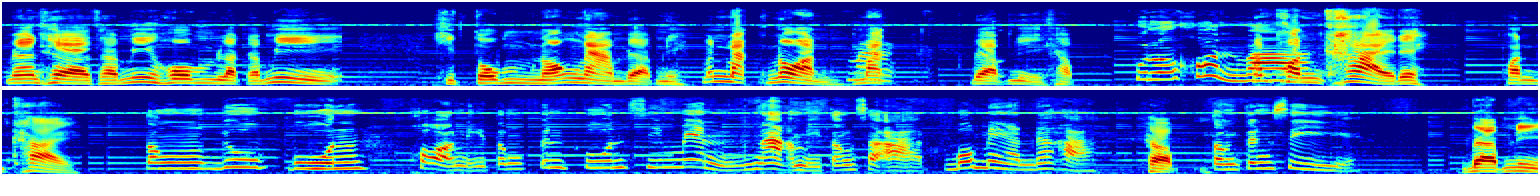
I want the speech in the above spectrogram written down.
แม่นแท้ถ้ามีโฮมแล้วก็มีขี้ตมน้องน้ำแบบนี้ มันมักนอนมักแบบนี้ครับ ผู้ลางคนมันว่าผ่อนคลายเด้ผ่อนคลาย ต้องอยู่ปูนขอนี่ต้องเป็นปูนซีเมนต์น้ำนี่ต้องสะอาดบ่แมนเด้อค่ะครับ ต้องจังสี่แบบนี้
